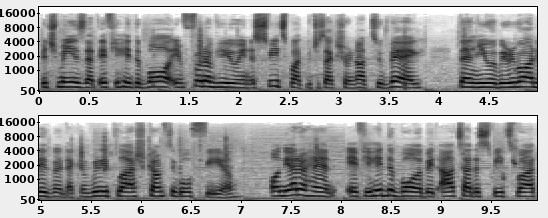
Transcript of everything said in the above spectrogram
which means that if you hit the ball in front of you in the sweet spot, which is actually not too big, then you will be rewarded with like a really plush, comfortable feel. On the other hand, if you hit the ball a bit outside the sweet spot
